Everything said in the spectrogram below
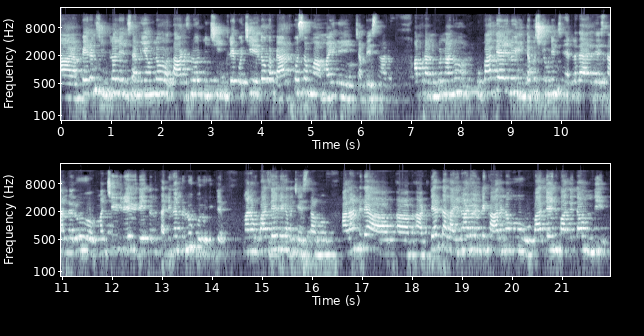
ఆ పేరెంట్స్ ఇంట్లో లేని సమయంలో థర్డ్ ఫ్లోర్ నుంచి ఇంట్లోకి వచ్చి ఏదో ఒక బ్యాట్ కోసం మా అమ్మాయిని చంపేసినారు. అప్పుడు అనుకున్నాను ఉపాధ్యాయులు ఇంతకు స్టూడెంట్స్ ఎట్లా తయారు చేస్తున్నారు మంచి వినే విధేయతలు తల్లిదండ్రులు గురువు మన ఉపాధ్యాయులే కదా చేస్తాము. అలాంటిదే ఆ- విద్యార్థి అలా అయినాడు అంటే కారణము ఉపాధ్యాయుని బాధ్యత ఉంది.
